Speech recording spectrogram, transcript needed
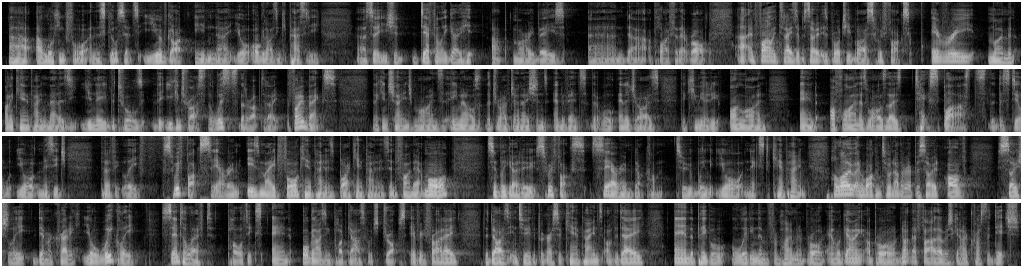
uh, are looking for and the skill sets you've got in uh, your organising capacity. Uh, so you should definitely go hit up Murray Bees and uh, apply for that role. Uh, and finally, today's episode is brought to you by SwiftFox. Every moment on a campaign matters. You need the tools that you can trust, the lists that are up to date, the phone banks that can change minds, the emails that drive donations, and events that will energize the community online and offline, as well as those text blasts that distill your message perfectly. SwiftFox CRM is made for campaigners by campaigners. And to find out more, simply go to swiftfoxcrm.com to win your next campaign. Hello, and welcome to another episode of Socially Democratic, your weekly centre left politics and organising podcast, which drops every Friday, that dives into the progressive campaigns of the day and the people leading them from home and abroad. And we're going abroad, not that far, though, we're going across the ditch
